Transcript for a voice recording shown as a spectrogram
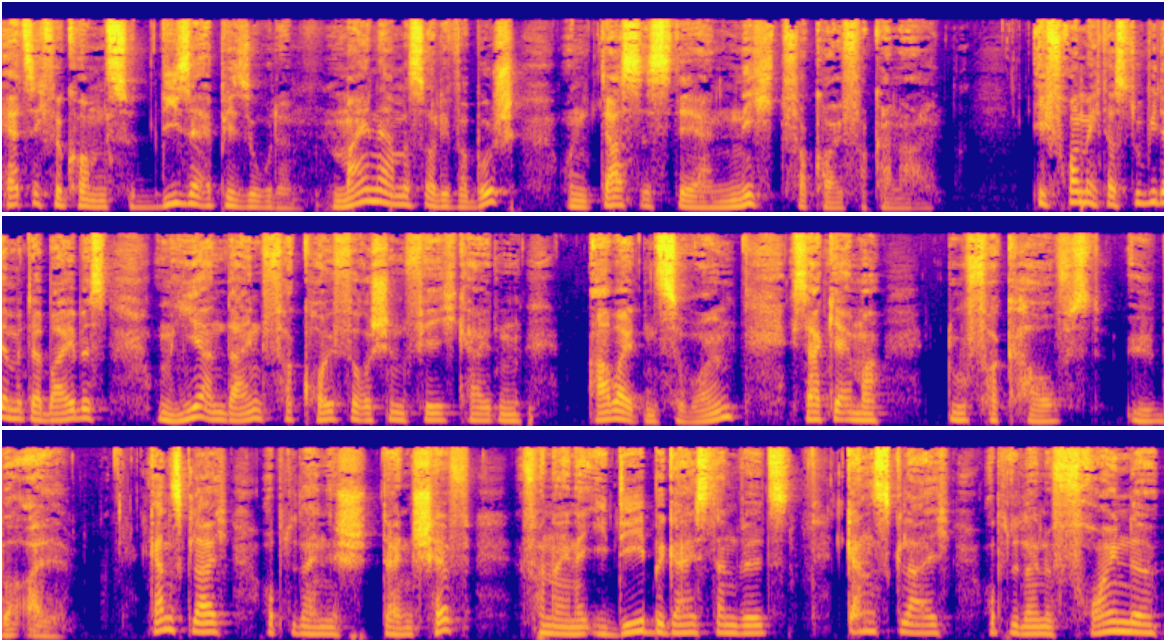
Herzlich willkommen zu dieser Episode. Mein Name ist Oliver Busch und das ist der Nichtverkäuferkanal. Ich freue mich, dass du wieder mit dabei bist, um hier an deinen verkäuferischen Fähigkeiten arbeiten zu wollen. Ich sage ja immer, du verkaufst überall. Ganz gleich, ob du deine, deinen Chef von einer Idee begeistern willst, ganz gleich, ob du deine Freunde,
